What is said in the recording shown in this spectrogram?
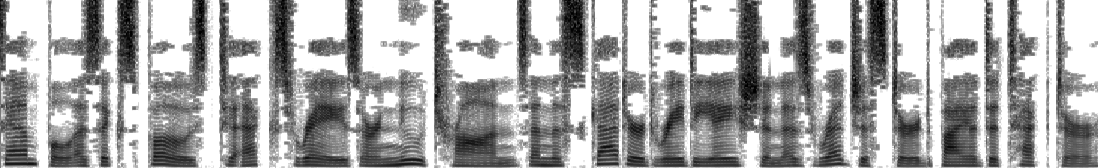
sample is exposed to X-rays or neutrons and the scattered radiation is registered by a detector.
